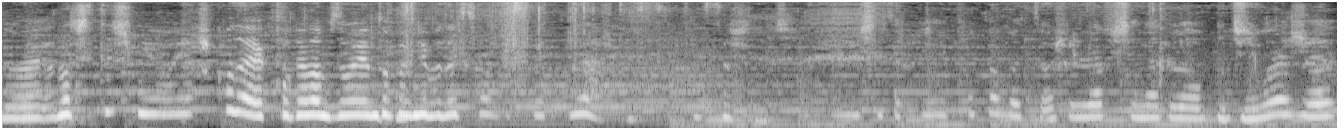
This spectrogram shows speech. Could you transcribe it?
no, znaczy też mi, ja szkoda, jak pogadam z Rojem, to pewnie będę chciała wysłać Law, to jest, to jest też rzecz. Mi się trochę nie podoba to, że Law się nagle obudziła, że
